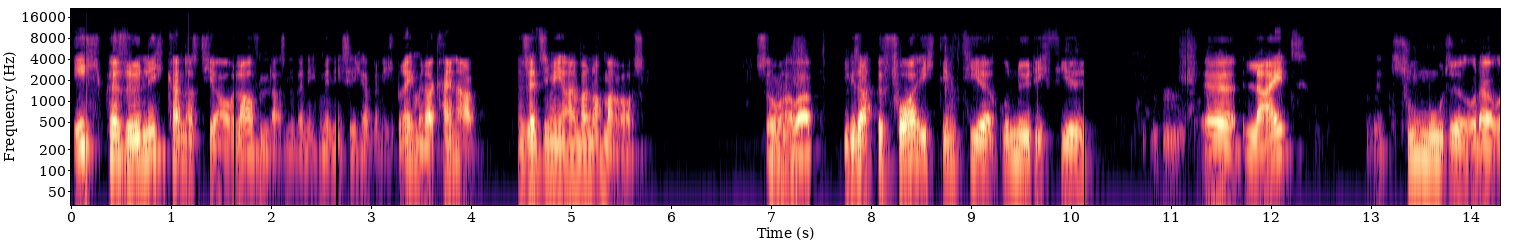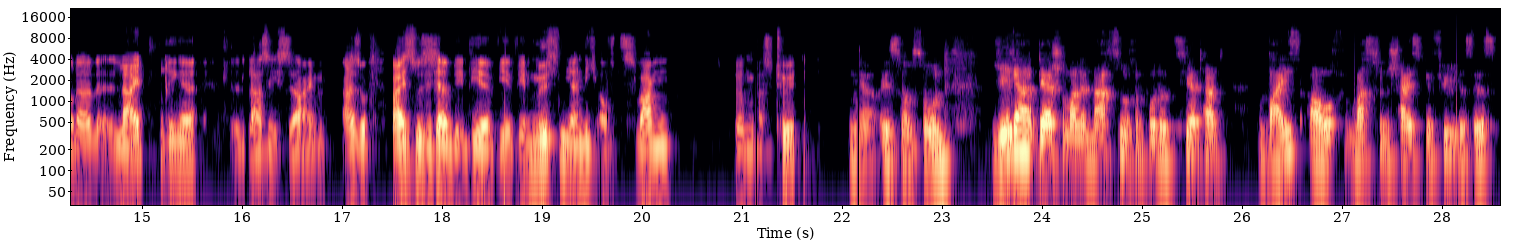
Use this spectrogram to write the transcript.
ich persönlich kann das Tier auch laufen lassen, wenn ich mir nicht sicher bin. Ich breche mir da keine ab. Dann setze ich mich einfach nochmal raus. So, mhm. aber wie gesagt, bevor ich dem Tier unnötig viel äh, Leid zumute oder, oder Leid bringe, lasse ich sein. Also, weißt du, es ist ja, wir, wir, wir müssen ja nicht auf Zwang irgendwas töten. Ja, ist auch so. Und jeder, der schon mal eine Nachsuche produziert hat, weiß auch, was für ein scheiß Gefühl das ist,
